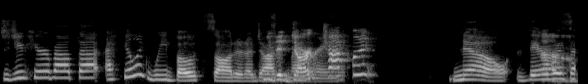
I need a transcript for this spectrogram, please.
did you hear about that i feel like we both saw it in a documentary. was it dark chocolate? no, there was Oh. a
